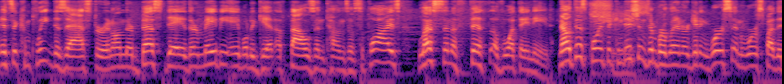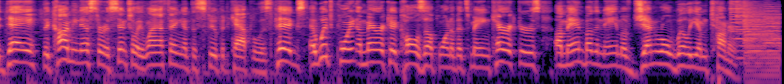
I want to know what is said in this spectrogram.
It's a complete disaster, and on their best day, they're maybe able to get a thousand tons of supplies, less than a fifth of what they need. Now, at this point, the conditions in Berlin are getting worse and worse by the day. The communists are essentially laughing at the stupid capitalist pigs, at which point America calls up one of its main characters, a man by the name of General William Tunner.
